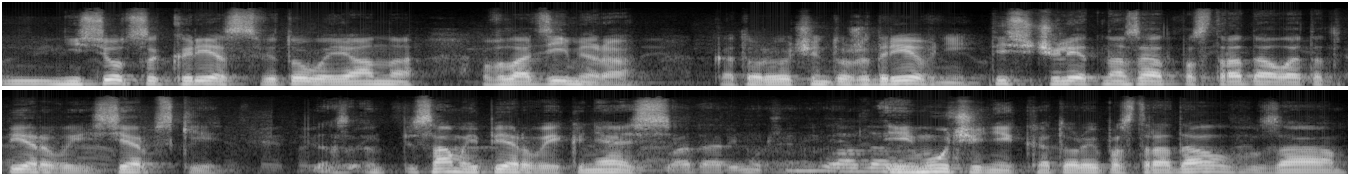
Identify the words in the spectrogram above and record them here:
несется крест святого Иоанна Владимира – который очень тоже древний. Тысячу лет назад пострадал этот первый сербский самый первый князь и мученик, который пострадал за,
